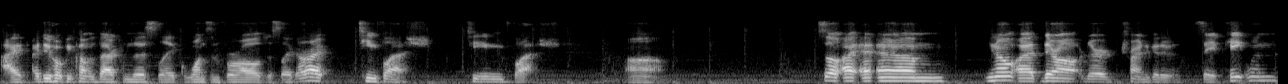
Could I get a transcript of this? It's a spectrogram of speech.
I I do hope he comes back from this like once and for all, just like all right, Team Flash, Team Flash. Um, so I, um you know uh, they're all, they're trying to go to save Caitlin.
